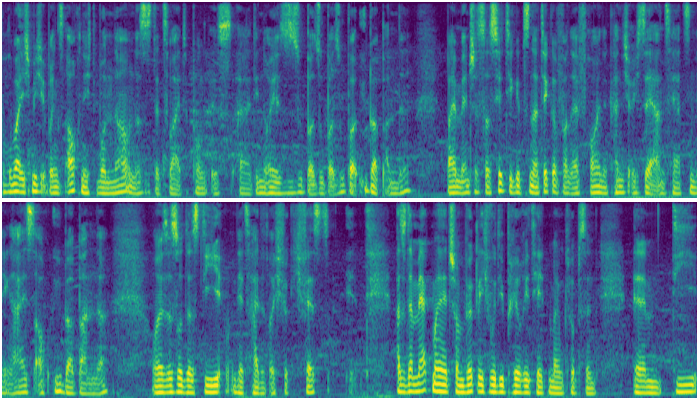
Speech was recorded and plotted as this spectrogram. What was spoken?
worüber ich mich übrigens auch nicht wundere, und das ist der zweite Punkt, ist äh, die neue super, super, super Überbande. Bei Manchester City gibt es einen Artikel von Elf Freunde, kann ich euch sehr ans Herzen legen, heißt auch Überbande. Und es ist so, dass die, und jetzt haltet euch wirklich fest, also da merkt man jetzt schon wirklich, wo die Prioritäten beim Club sind. Ähm, die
